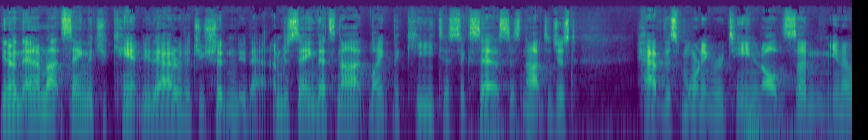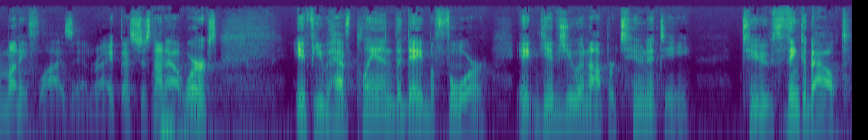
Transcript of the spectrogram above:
You know, and I'm not saying that you can't do that or that you shouldn't do that. I'm just saying that's not like the key to success is not to just have this morning routine and all of a sudden, you know, money flies in, right? That's just not how it works. If you have planned the day before, it gives you an opportunity to think about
